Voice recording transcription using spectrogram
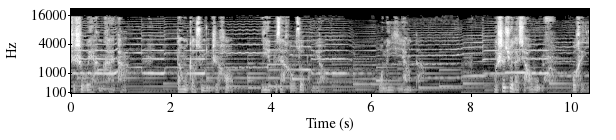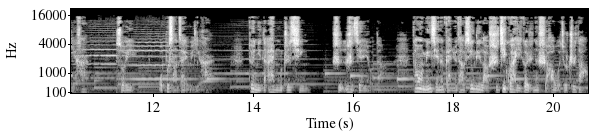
只是我也很害怕。当我告诉你之后，你也不再和我做朋友，我们一样的。我失去了小五，我很遗憾。”所以，我不想再有遗憾。对你的爱慕之情是日渐有的。当我明显的感觉到心里老是记挂一个人的时候，我就知道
